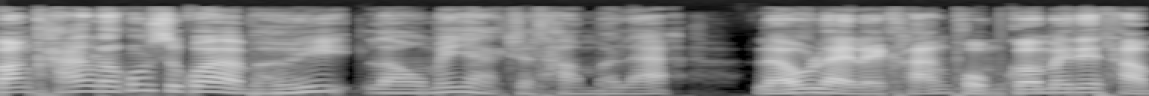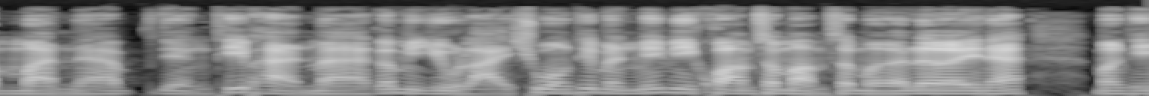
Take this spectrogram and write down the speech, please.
บางครั้งเราก็รู้สึกว่าเฮ้ยเราไม่อยากจะทำมันแล้ว แล้วหลาย ๆ ครั้งผมก็ไม่ได้ทำมันนะครับ อย่างที่ผ่านมาก็มีอยู่หลายช่วงที่มันไม่มีความสม่ำเสมอเลยนะ บางที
